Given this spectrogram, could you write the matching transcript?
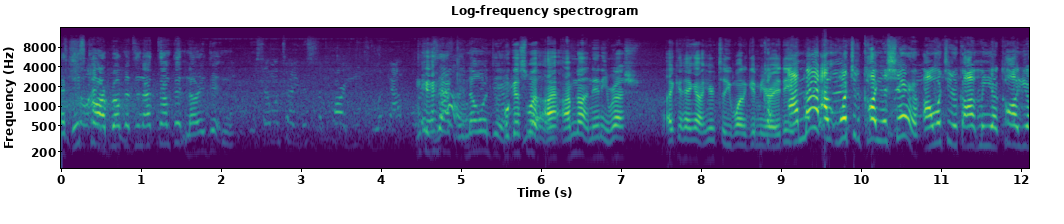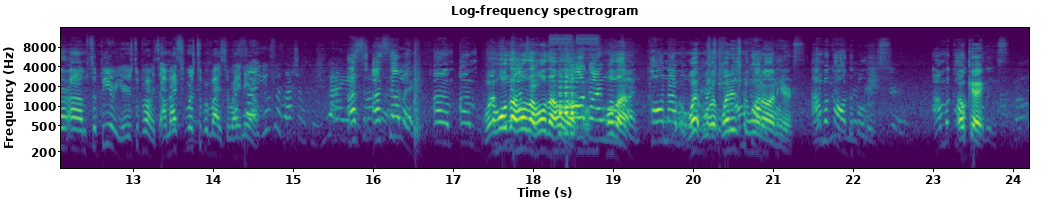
that this car ID. broke into that something? No, they didn't. Did someone tell you this is a car you need to look out for? Okay. Exactly. No one did. Well, guess No what? one. I, I'm not in any rush. I can hang out here till you want to give me your ID. I'm not. I want you to call your sheriff. I want you to call me or call your um superior, your supervisor. I'm asking for a supervisor right now. So use the restroom because you got I, s- I sell it. Um, um. Well, hold on, hold on, hold on, hold Call on, 911. hold on. Call 911. What- what- what is I'ma going call on here? I'm gonna call the police. I'm gonna call Okay. the police. Don't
